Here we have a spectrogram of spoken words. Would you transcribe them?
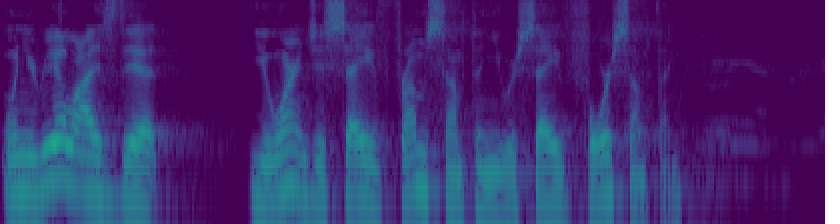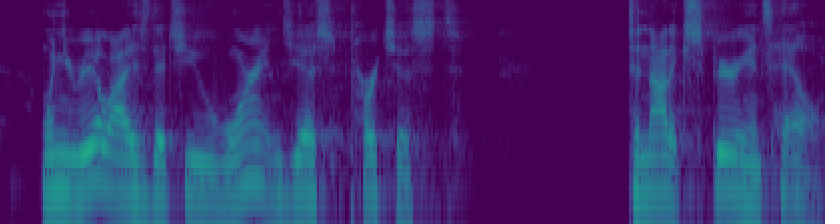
When you realize that you weren't just saved from something, you were saved for something. When you realize that you weren't just purchased to not experience hell,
